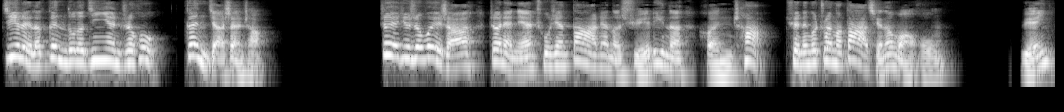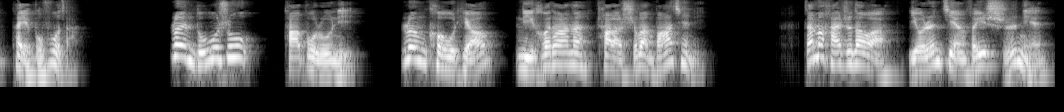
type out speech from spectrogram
积累了更多的经验之后，更加擅长。这也就是为啥这两年出现大量的学历呢很差却能够赚到大钱的网红，原因他也不复杂。论读书，他不如你；论口条，你和他呢差了十万八千里。咱们还知道啊，有人减肥十年，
